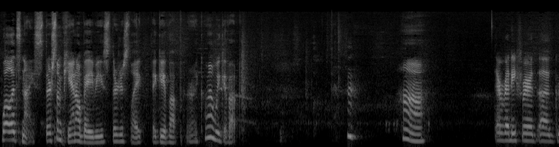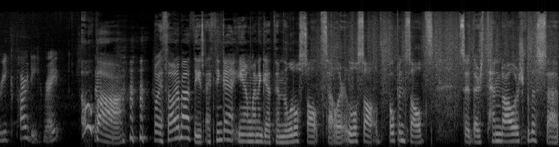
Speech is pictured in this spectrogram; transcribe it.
Well, it's nice. There's some piano babies. They're just like, they gave up. They're like, come on, we give up. Huh. They're ready for the Greek party, right? Oh, Opa! so I thought about these. I think I am going to get them. The little salt cellar, little salt, open salts. So there's ten dollars for the set,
